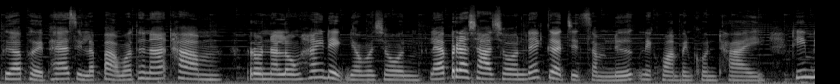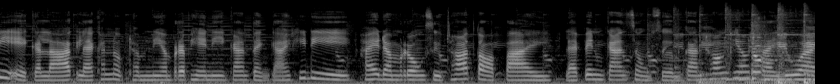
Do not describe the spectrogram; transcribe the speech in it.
เพื่อเผยแพร่ศิลปะวัฒนธรรม รณรงค์ให้เด็กเยาวชน และประชาชนได้เกิดจิตสำนึกในความเป็นคนไทย ที่มีเอกลักษณ์และขนบธรรมเนียมประเพณีการแต่งกายที่ดี ให้ดำรงสืบทอดต่อไป และเป็นการส่งเสริมการท่องเที่ยวไทยด้วย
